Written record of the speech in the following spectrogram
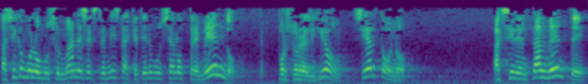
así como los musulmanes extremistas que tienen un celo tremendo por su religión, ¿cierto o no? Accidentalmente,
